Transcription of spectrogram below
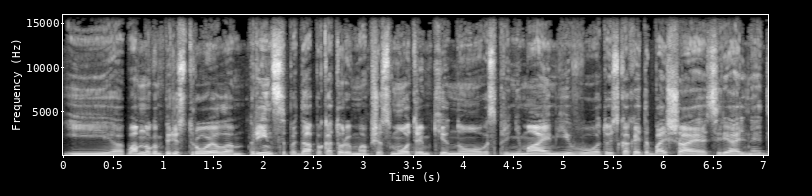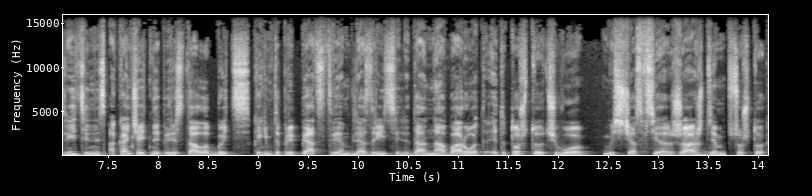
и во многом перестроила принципы, да, по которым мы вообще смотрим кино, воспринимаем его, то есть какая-то большая сериальная длительность окончательно перестала перестало быть каким-то препятствием для зрителя. Да, наоборот, это то, что, чего мы сейчас все жаждем, то, что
